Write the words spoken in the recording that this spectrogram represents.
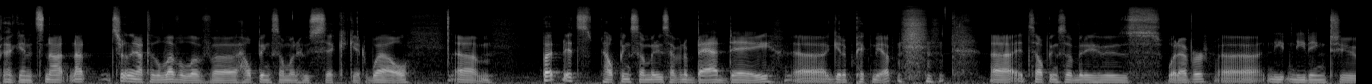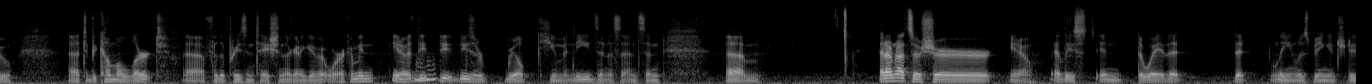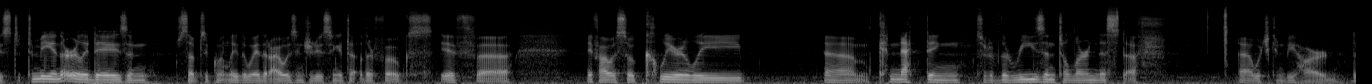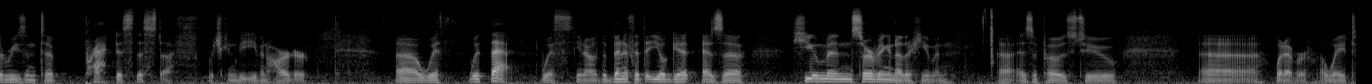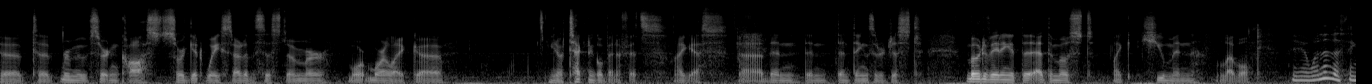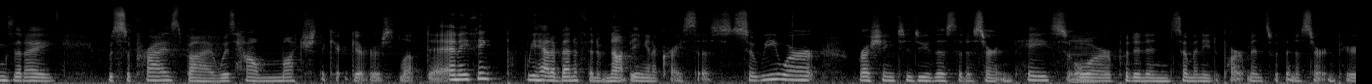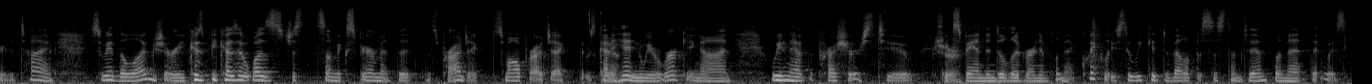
again, it's not not certainly not to the level of uh, helping someone who's sick get well, um, but it's helping somebody who's having a bad day uh, get a pick me up. uh, it's helping somebody who's whatever uh, need, needing to. Uh, to become alert uh, for the presentation they're going to give at work. I mean, you know, th- Mhm. th- these are real human needs in a sense, and um, and I'm not so sure, you know, at least in the way that that lean was being introduced to me in the early days, and subsequently the way that I was introducing it to other folks. If uh, if I was so clearly um, connecting sort of the reason to learn this stuff, uh, which can be hard, the reason to practice this stuff, which can be even harder, uh, with with that, with you know the benefit that you'll get as a human serving another human, uh, as opposed to uh, whatever a way to, to remove certain costs or get waste out of the system, or more more like uh, you know technical benefits, I guess, uh, than than than things that are just motivating at the at the most like human level. Yeah, one of the things that I was surprised by was how much the caregivers loved it. And I think we had a benefit of not being in a crisis. So we weren't rushing to do this at a certain pace Mm. or put it in so many departments within a certain period of time. So we had the luxury because because it was just some experiment that this project, small project that was kind of Yeah. hidden we were working on, we didn't have the pressures to Sure. expand and deliver and implement quickly. So we could develop a system to implement that was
